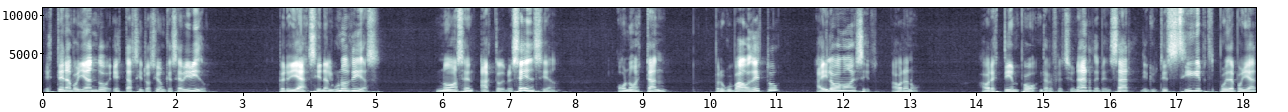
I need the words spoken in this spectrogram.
estén apoyando esta situación que se ha vivido. Pero ya, si en algunos días no hacen acto de presencia o no están preocupados de esto, Ahí lo vamos a decir, ahora no. Ahora es tiempo de reflexionar, de pensar, de que usted sigue puede apoyar.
